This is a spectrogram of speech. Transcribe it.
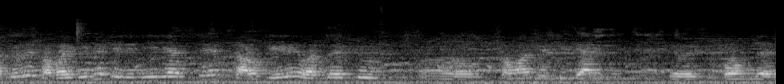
আসলে সবাই মিলে টেনে নিয়ে যাচ্ছে। কাউকে হয়তো একটু সমাজ বেশি দেয়, কেউ একটু কম দেয়।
